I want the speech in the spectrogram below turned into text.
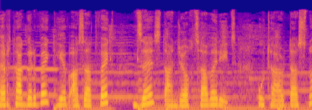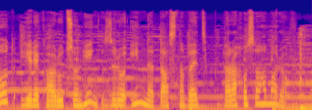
հերթագրվեք եւ ազատվեք ձեզ տանջող ցավերից 818 385 0916 հեռախոսահամարով։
